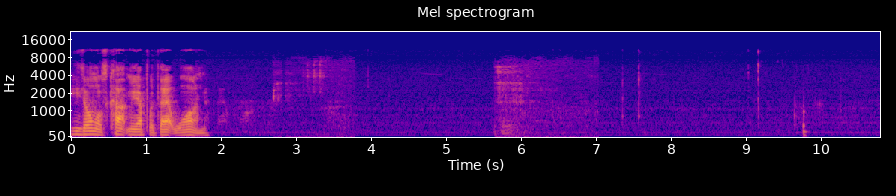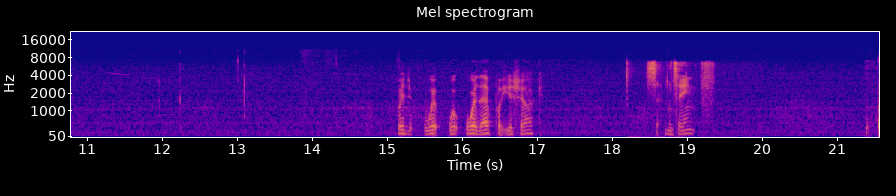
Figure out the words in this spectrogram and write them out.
He's almost caught me up with that one. Where'd, where, where, where'd that put you, Shock? Seventeenth.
